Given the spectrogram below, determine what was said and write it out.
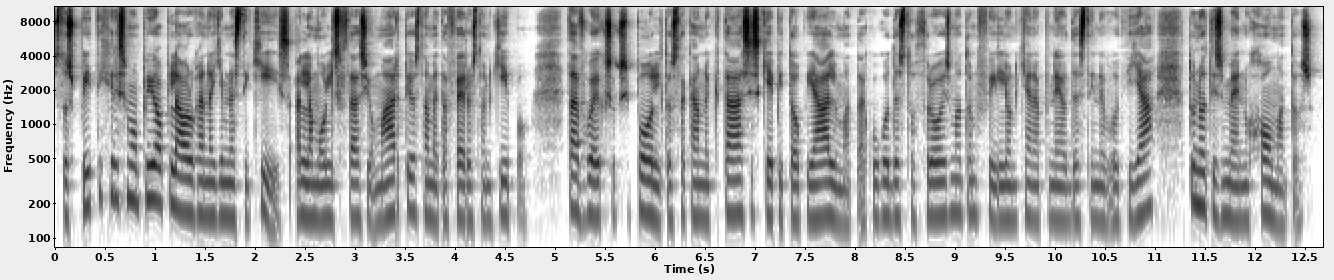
Στο σπίτι χρησιμοποιώ απλά όργανα γυμναστικής, αλλά μόλις φτάσει ο Μάρτιος θα μεταφέρω στον κήπο. Θα βγω έξω ξυπόλυτος, θα κάνω εκτάσεις και επιτόπια άλματα, ακούγοντας το θρόισμα των φίλων και αναπνέοντας την ευωδιά του νοτισμένου χώματος.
